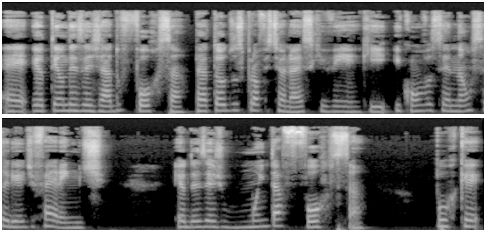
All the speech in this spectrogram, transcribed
É, eu tenho desejado força para todos os profissionais que vêm aqui e com você não seria diferente. Eu desejo muita força, porque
